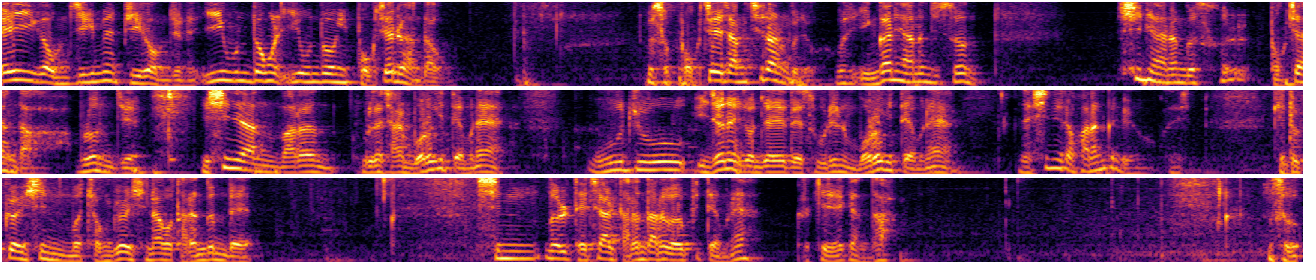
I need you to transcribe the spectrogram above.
A가 움직이면 B가 움직이는 이 운동을 이 운동이 복제를 한다고. 그래서 복제 장치라는 거죠. 그래서 인간이 하는 짓은 신이 하는 것을 복제한다. 물론 이제 신이라는 말은 우리가 잘 모르기 때문에 우주 이전의 존재에 대해서 우리는 모르기 때문에 그냥 신이라고 하는 거예요. 기독교의 신, 뭐 종교의 신하고 다른 건데 신을 대체할 다른 단어가 없기 때문에 그렇게 얘기한다. 그래서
